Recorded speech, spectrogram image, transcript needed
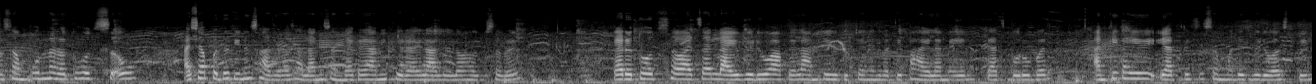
तर संपूर्ण रथोत्सव अशा पद्धतीनं साजरा झाला आणि संध्याकाळी आम्ही फिरायला आलेलो आहोत सगळे. या रथोत्सवाचा लाईव्ह व्हिडिओ आपल्याला आमच्या यूट्यूब चॅनलवरती पाहायला मिळेल. त्याचबरोबर आणखी काही यात्रेशी संबंधित व्हिडिओ असतील.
